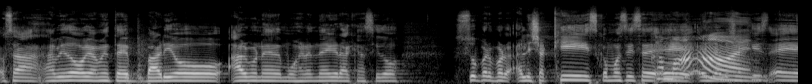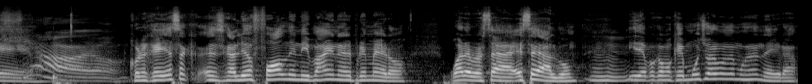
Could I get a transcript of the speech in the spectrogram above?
o sea, ha habido obviamente varios álbumes de mujeres negras que han sido súper. por- Alicia Keys, ¿cómo se dice? Come Eh, Alicia. Keys, eh, con el que ella eh, salió Falling y Vaina el primero. Whatever, o sea, ese álbum. Y después, como que hay muchos álbumes de mujeres negras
